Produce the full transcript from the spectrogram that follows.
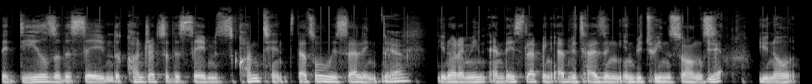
The deals are the same, the contracts are the same. It's content. That's all we're selling. Yeah. you know what I mean. And they slapping advertising in between songs. Yeah. you know,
